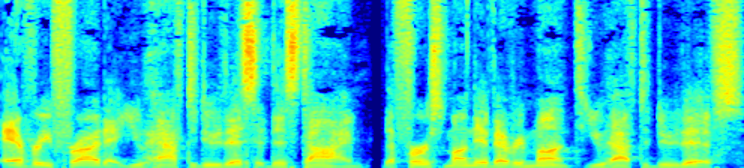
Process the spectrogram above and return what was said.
every Friday, you have to do this at this time. The first Monday of every month, you have to do this.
